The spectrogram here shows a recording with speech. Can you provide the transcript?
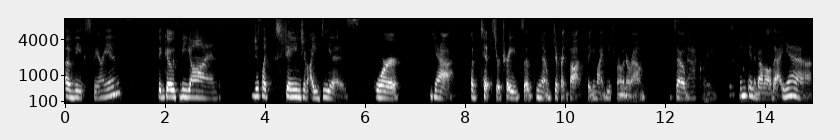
of the experience that goes beyond just like exchange of ideas or yeah of tips or trades of you know different thoughts that you might be throwing around. So exactly. just thinking about all that yeah.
